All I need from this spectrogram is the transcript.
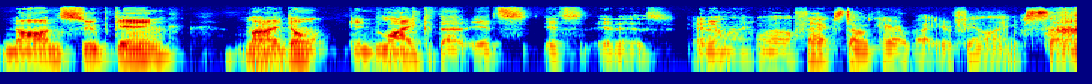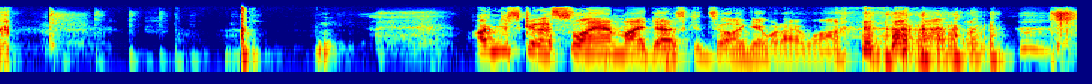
non-soup gang, but I Mm. don't in- like that it's it's it is. Yeah. Anyway, Well, facts don't care about your feelings. So I'm just gonna slam my desk until I get what I want.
